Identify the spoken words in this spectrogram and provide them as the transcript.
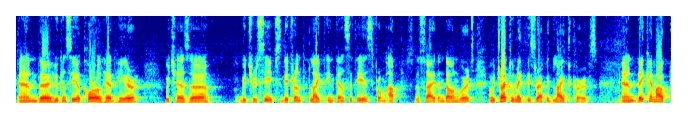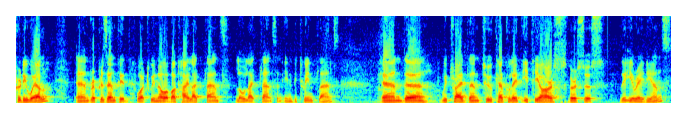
And uh, you can see a coral head here, which, has, uh, which receives different light intensities from up the side and downwards. And we tried to make these rapid light curves. And they came out pretty well and represented what we know about high light plants, low light plants, and in between plants. And uh, we tried then to calculate ETRs versus the irradiance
